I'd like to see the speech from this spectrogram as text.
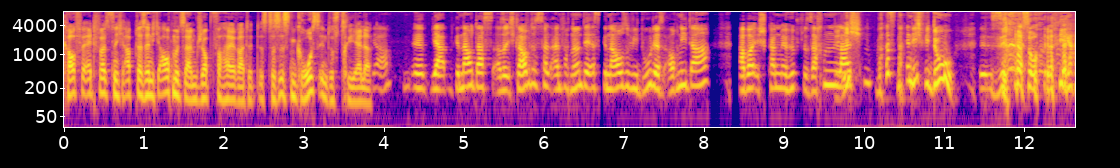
kaufe Edwards nicht ab, dass er nicht auch mit seinem Job verheiratet ist. Das ist ein Großindustrieller. Ja, äh, ja, genau das. Also ich glaube, das ist halt einfach, ne, der ist genauso wie du, der ist auch nie da, aber ich kann mir hübsche Sachen Ich? leisten. Was? Nein, nicht wie du. Äh, sie- so. Ja,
